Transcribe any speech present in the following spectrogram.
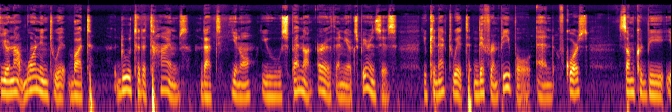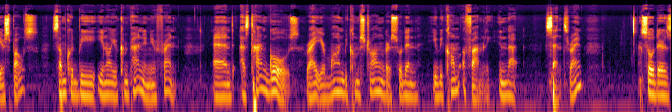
you're not born into it, but due to the times that you know you spend on earth and your experiences, you connect with different people, and of course, some could be your spouse, some could be you know your companion, your friend. And as time goes, right, your bond becomes stronger. So then you become a family in that sense, right? So there's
